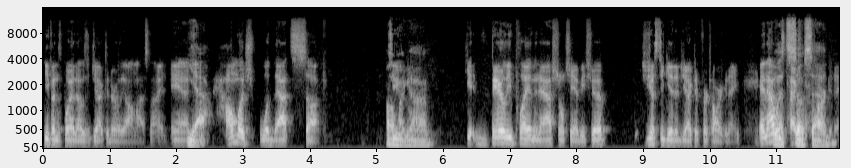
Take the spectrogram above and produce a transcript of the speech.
defensive player that was ejected early on last night, and yeah. how much would that suck? Oh my god. Get barely play in the national championship just to get ejected for targeting, and that Well, was so sad. targeting.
